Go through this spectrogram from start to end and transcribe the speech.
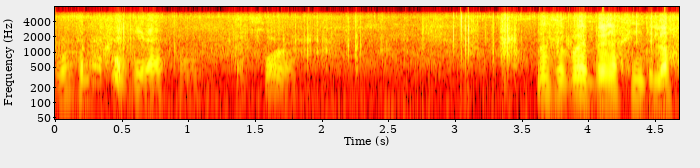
No se puede tirar esta. Está lleno. No se puede, pero la gente lo hace.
